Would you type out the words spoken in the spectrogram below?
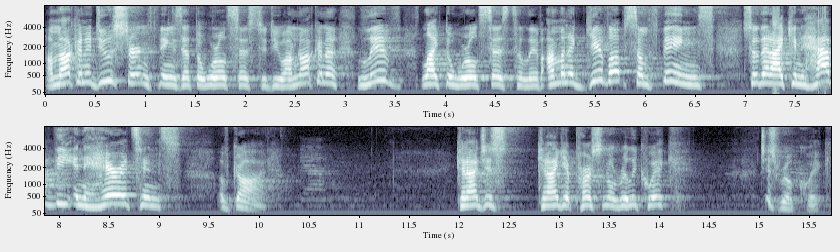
I'm not going to do certain things that the world says to do. I'm not going to live like the world says to live. I'm going to give up some things so that I can have the inheritance of God. Can I just can I get personal really quick? Just real quick.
